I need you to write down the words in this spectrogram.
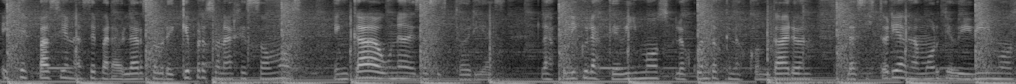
Este espacio nace para hablar sobre qué personajes somos en cada una de esas historias. Las películas que vimos, los cuentos que nos contaron, las historias de amor que vivimos,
